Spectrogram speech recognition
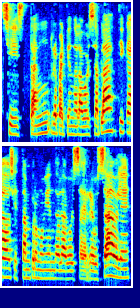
si están repartiendo la bolsa plástica o si están promoviendo la bolsa de reusable.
